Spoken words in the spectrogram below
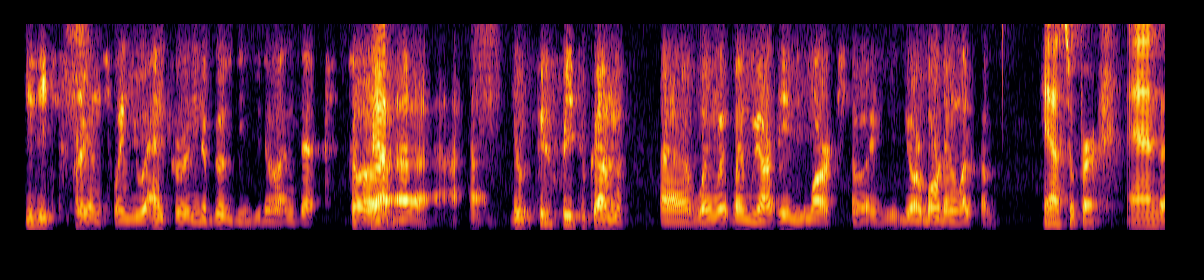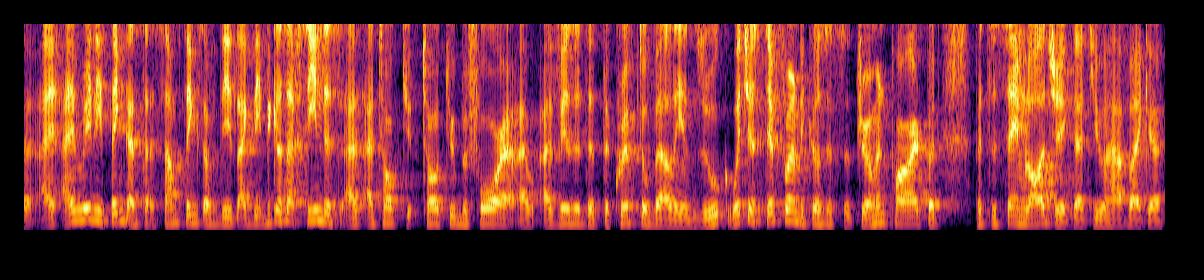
unique experience when you enter in the building, you know. And uh, so yeah. uh, uh you feel free to come uh, when we, when we are in March. So you are more than welcome. Yeah, super. And uh, I, I really think that some things of the like the, because I've seen this. I, I talked to, you before. I, I, visited the Crypto Valley in Zug, which is different because it's the German part, but but the same logic that you have like a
